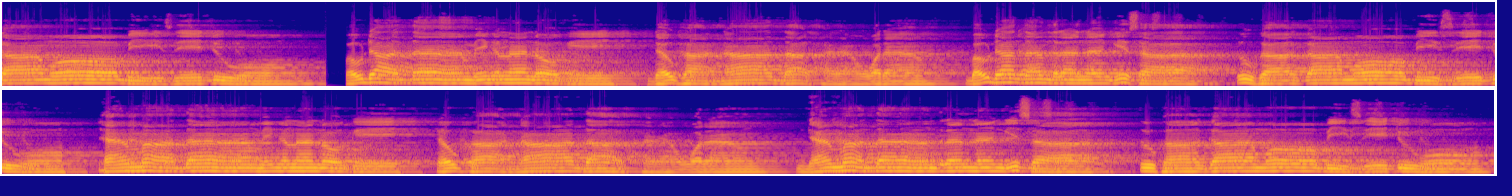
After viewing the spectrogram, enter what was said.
ကာမောပိစေတုဝံ ဗုဒ္ဓတံမင်္ဂလံလောကေဒုက္ခနာသခရဝရံဗုဒ္ဓတံတရဏံကိစ္ဆာဒုက္ခကာမောပိစေတုဝံဓမ္မတံမင်္ဂလံလောကေဒုက္ခနာသခရဝရံဓဓမ္မတံတရဏံကိစ္ဆာဒုက္ခကာမောပိစေတုဝံ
